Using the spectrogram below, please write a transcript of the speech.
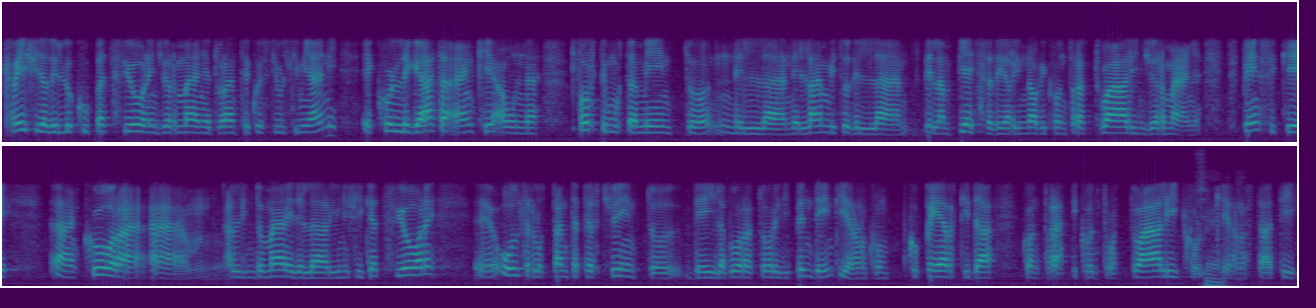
crescita dell'occupazione in Germania durante questi ultimi anni è collegata anche a un forte mutamento nel, nell'ambito della, dell'ampiezza dei rinnovi contrattuali in Germania. Si pensi che ancora um, all'indomani della riunificazione eh, oltre l'80% dei lavoratori dipendenti erano com- coperti da contratti contrattuali col- certo. che erano stati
